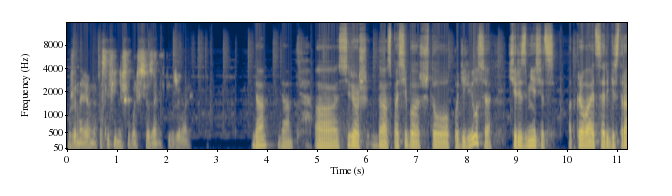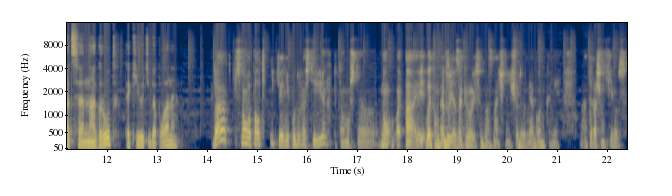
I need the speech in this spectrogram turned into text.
уже, наверное, после финиша больше всего за них переживали. Да, да. А, Сереж, да, спасибо, что поделился. Через месяц открывается регистрация на груд. Какие у тебя планы? Да, снова полтинник, я не буду расти вверх, потому что, ну, а, в этом году я закроюсь однозначно еще двумя гонками от Russian Heroes.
